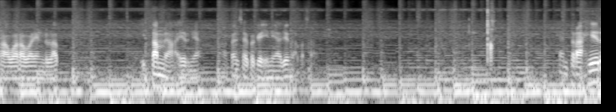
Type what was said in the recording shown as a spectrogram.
rawa-rawa yang gelap. Hitam ya airnya. Makanya saya pakai ini aja nggak masalah. Yang terakhir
